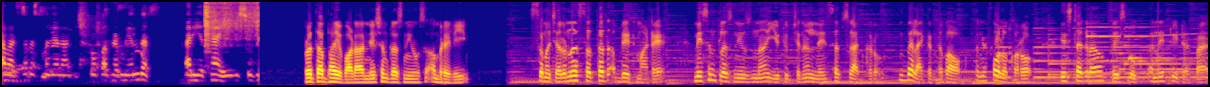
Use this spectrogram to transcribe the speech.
આવા સરસ મજાના ગોપાલ ગામની અંદર કાર્ય થાય એવી શુભેચ્છા પ્રતાપભાઈ વાડા નેશન પ્લસ ન્યૂઝ અમરેલી. સમાચારોના સતત અપડેટ માટે નેશન પ્લસ ન્યૂઝના યુટ્યુબ ચેનલને સબસ્ક્રાઇબ કરો બેલ આઇકન દબાવો અને ફોલો કરો. ઇન્સ્ટાગ્રામ ફેસબુક અને ટ્વિટર પર.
